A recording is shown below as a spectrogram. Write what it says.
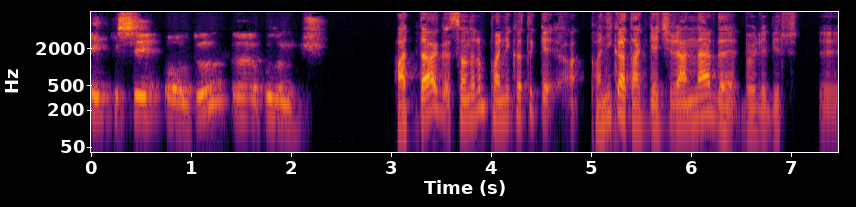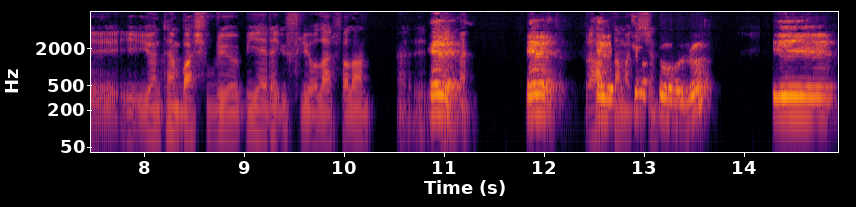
etkisi olduğu e, bulunmuş. Hatta sanırım panik atak panik atak geçirenler de böyle bir e, yöntem başvuruyor, bir yere üflüyorlar falan. Evet. Mi? Evet. Rahatlamak evet, çok için. doğru. Ee,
